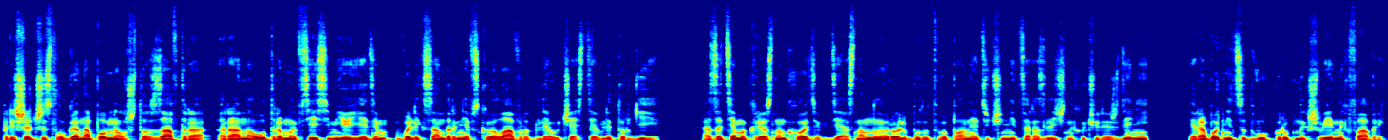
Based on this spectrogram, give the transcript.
Пришедший слуга напомнил, что завтра рано утром мы всей семьей едем в Александро-Невскую лавру для участия в литургии, а затем и крестном ходе, где основную роль будут выполнять ученицы различных учреждений и работницы двух крупных швейных фабрик,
